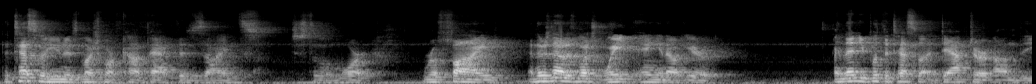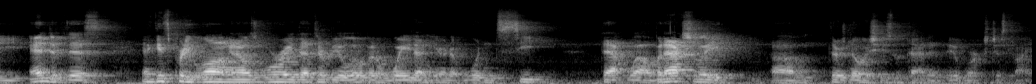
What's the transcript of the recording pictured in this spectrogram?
The Tesla unit is much more compact, the design's just a little more refined, and there's not as much weight hanging out here. And then you put the Tesla adapter on the end of this, and it gets pretty long, and I was worried that there'd be a little bit of weight on here and it wouldn't seat that well. But actually, um, there's no issues with that. It, it works just fine.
